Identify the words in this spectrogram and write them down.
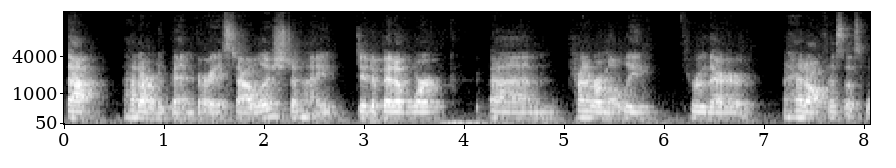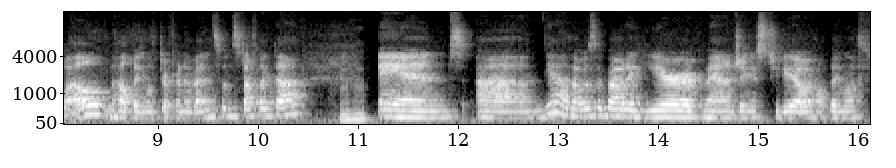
that had already been very established, and I did a bit of work um, kind of remotely through their head office as well, helping with different events and stuff like that. Mhm. And um, yeah, that was about a year of managing a studio, helping with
